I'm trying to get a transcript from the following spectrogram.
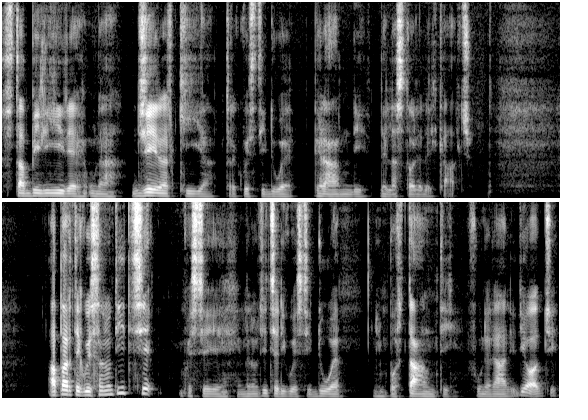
stabilire una gerarchia tra questi due grandi della storia del calcio. A parte queste notizie, queste, le notizie di questi due importanti funerali di oggi,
